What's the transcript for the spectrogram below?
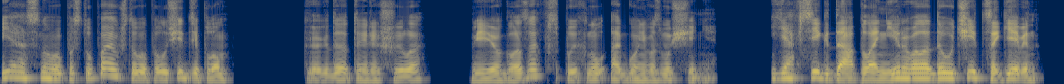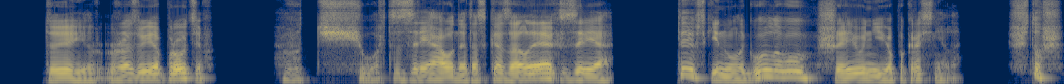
«Я снова поступаю, чтобы получить диплом». «Когда ты решила?» В ее глазах вспыхнул огонь возмущения. «Я всегда планировала доучиться, Гевин!» «Ты, разве я против?» «Вот черт, зря он это сказал, эх, зря!» Ты вскинула голову, шея у нее покраснела. «Что ж,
